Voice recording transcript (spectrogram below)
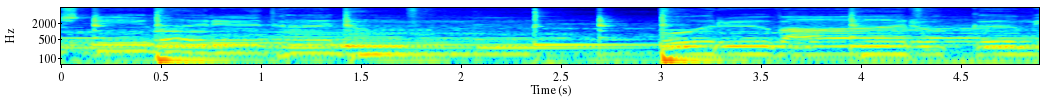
पुष्टिवर्धनम्। उर्वारुकमि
